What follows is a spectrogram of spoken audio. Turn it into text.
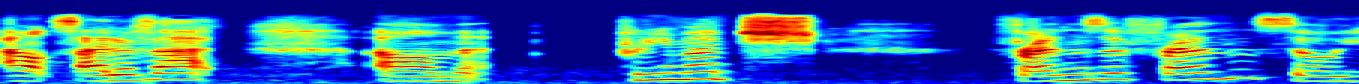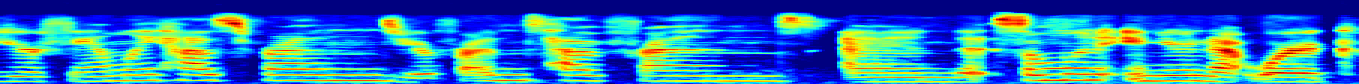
Outside of that, um, pretty much friends of friends. So your family has friends, your friends have friends, and someone in your network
